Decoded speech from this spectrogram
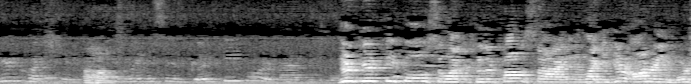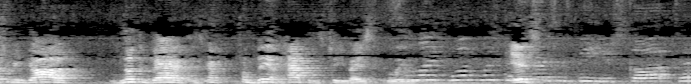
Weird question. Uh-huh. Are these witnesses good people or bad people? They're good people, so like, because they're prophesying, and like, if you're honoring and worshiping God, nothing bad is to, from them happens to you, basically. So like, what would the It's- verses be? You just go up to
